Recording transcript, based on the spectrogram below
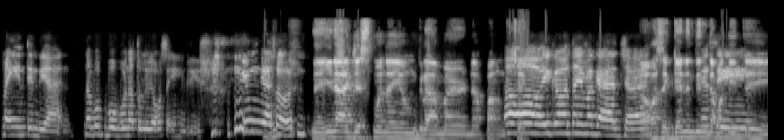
maiintindihan, nabobobo na tuloy ako sa English. yung gano'n. ina-adjust mo na yung grammar na pang Oo, ikaw na yung mag-adjust. Ah, kasi ganun din ako Kasi- dito eh,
